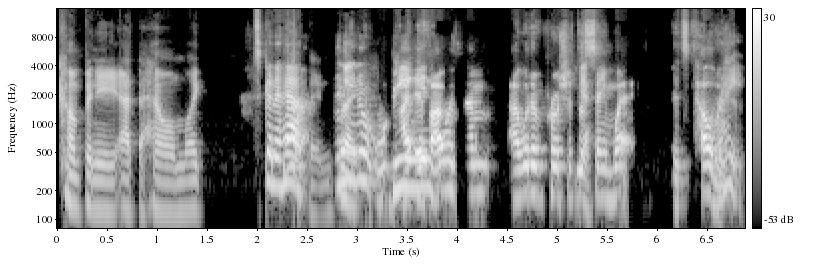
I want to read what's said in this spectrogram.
company at the helm like it's gonna happen. And, you know I, if in, i was them i would have approached it the same way. It's television. Right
